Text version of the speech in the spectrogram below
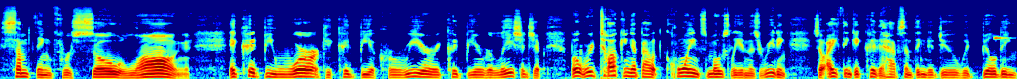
something for so long. It could be work, it could be a career, it could be a relationship, but we're talking about coins mostly in this reading. So I think it could have something to do with building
